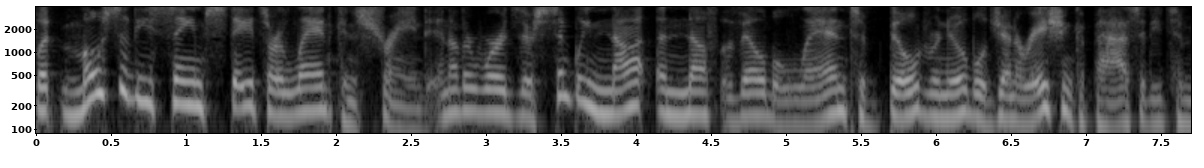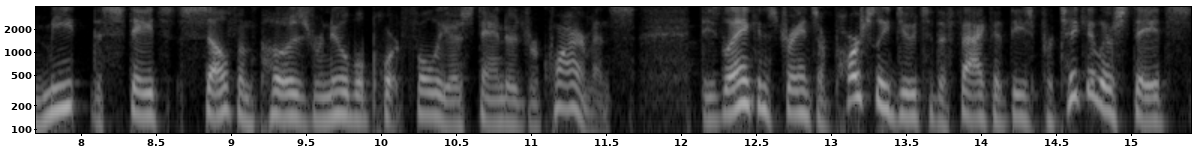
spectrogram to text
But most of these same states are land constrained. In other words, there's simply not enough available land to build renewable generation capacity to meet the state's self imposed renewable portfolio standards requirements. These land constraints are partially due to the fact that these particular states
